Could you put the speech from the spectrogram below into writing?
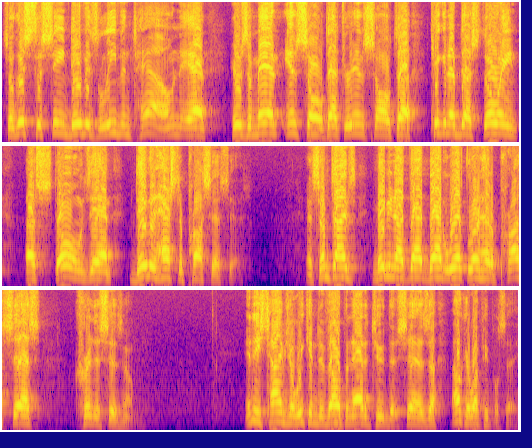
so this is the scene. David's leaving town, and here's a man insult after insult, uh, kicking up dust, throwing uh, stones, and David has to process this. And sometimes, maybe not that bad, but we have to learn how to process criticism. In these times, you know, we can develop an attitude that says, uh, I don't care what people say.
